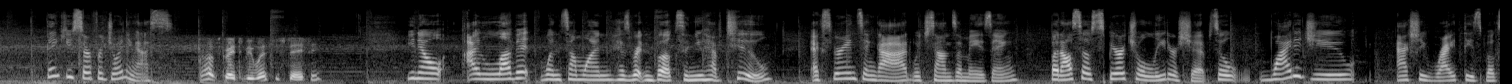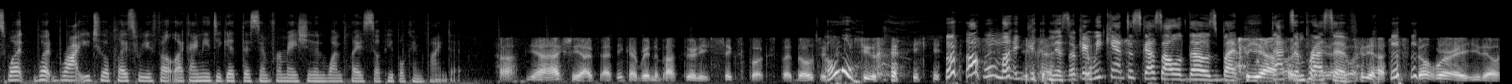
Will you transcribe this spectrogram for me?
Thank you, sir, for joining us. Well, it's great to be with you, Stacy. You know, I love it when someone has written books, and you have two Experiencing God, which sounds amazing, but also spiritual leadership. So, why did you actually write these books? What what brought you to a place where you felt like I need to get this information in one place so people can find it? Uh, yeah, actually, I've, I think I've written about 36 books, but those are oh. just two. oh, my goodness. Okay, we can't discuss all of those, but yeah, that's impressive. yeah, don't worry. You know,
